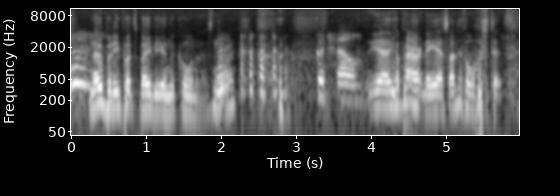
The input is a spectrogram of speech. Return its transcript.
Nobody puts baby in the corner, isn't it? good film. yeah, apparently, yes. I never watched it.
